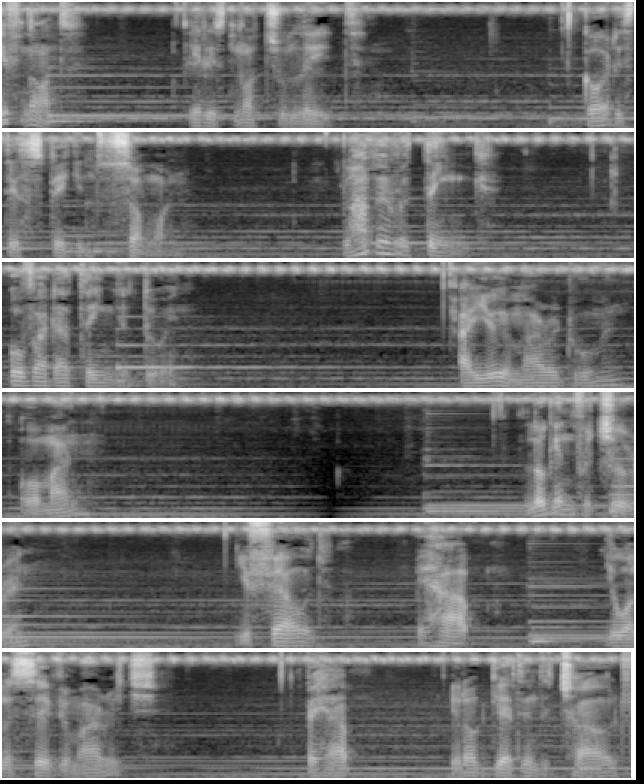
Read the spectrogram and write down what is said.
If not, it is not too late. God is still speaking to someone. You have everything over that thing you're doing. Are you a married woman or man? Looking for children? You failed? Perhaps you want to save your marriage? Perhaps you're not getting the child,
